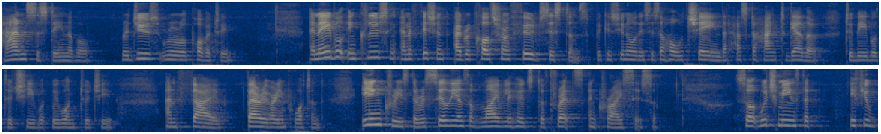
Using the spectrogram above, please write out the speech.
and sustainable. Reduce rural poverty. Enable inclusive and efficient agriculture and food systems, because you know this is a whole chain that has to hang together to be able to achieve what we want to achieve. And five, very, very important, increase the resilience of livelihoods to threats and crises. So, which means that if you've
